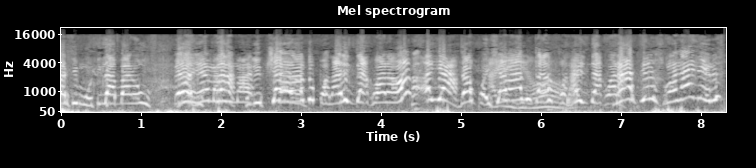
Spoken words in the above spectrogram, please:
કરતી મોટી લાવવાનો એ માર રિક્ષા વાળા તો પલાળી જ રાખવાના હો. અહીંયા જો પૈસા વાળા તો પલાળી જ રાખવાના ના તે સોના ને રીસ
